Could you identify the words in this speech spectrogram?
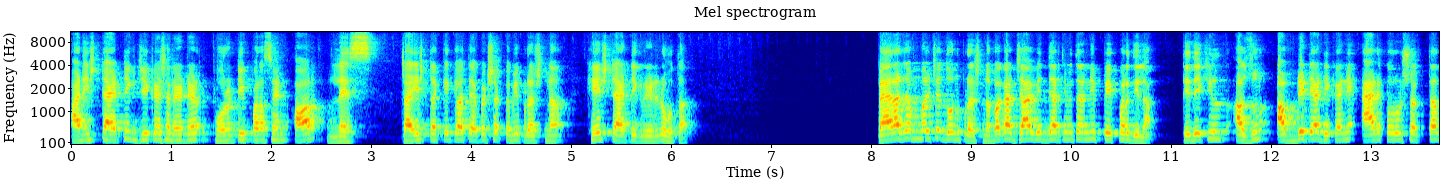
आणि स्टॅटिक जीकेच्या related forty percent or less चाळीस टक्के किंवा त्यापेक्षा कमी प्रश्न हे स्टॅटिक रिलेटेड होता. पॅराजंबलचे दोन प्रश्न. बघा ज्या विद्यार्थी मित्रांनी पेपर दिला ते देखील अजून अपडेट या ठिकाणी ऍड करू शकतात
